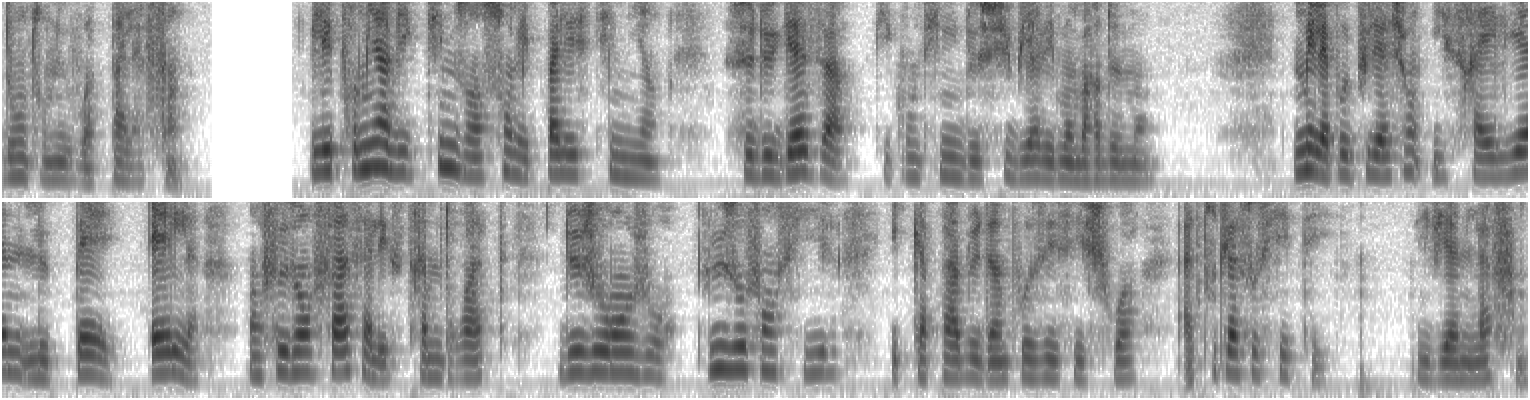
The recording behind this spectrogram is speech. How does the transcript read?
dont on ne voit pas la fin. Les premières victimes en sont les Palestiniens, ceux de Gaza qui continuent de subir les bombardements. Mais la population israélienne le paie, elle, en faisant face à l'extrême droite, de jour en jour plus offensive et capable d'imposer ses choix à toute la société. Viviane Lafont.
